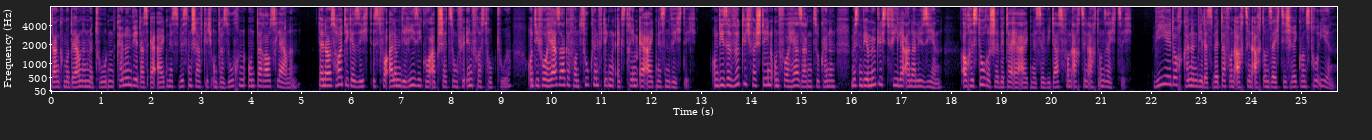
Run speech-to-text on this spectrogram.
Dank modernen Methoden können wir das Ereignis wissenschaftlich untersuchen und daraus lernen. Denn aus heutiger Sicht ist vor allem die Risikoabschätzung für Infrastruktur und die Vorhersage von zukünftigen Extremereignissen wichtig. Um diese wirklich verstehen und vorhersagen zu können, müssen wir möglichst viele analysieren, auch historische Wetterereignisse wie das von 1868. Wie jedoch können wir das Wetter von 1868 rekonstruieren?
